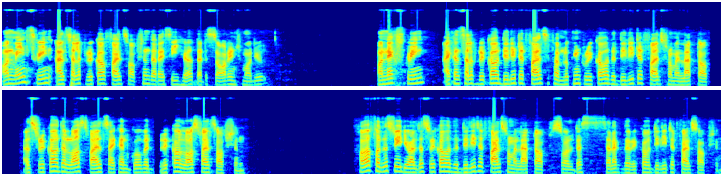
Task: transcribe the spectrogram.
On main screen, I'll select recover files option that I see here, that is the orange module. On next screen, I can select recover deleted files if I'm looking to recover the deleted files from my laptop. As to recover the lost files, I can go with recover lost files option. However, for this video, I'll just recover the deleted files from my laptop, so I'll just select the recover deleted files option.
